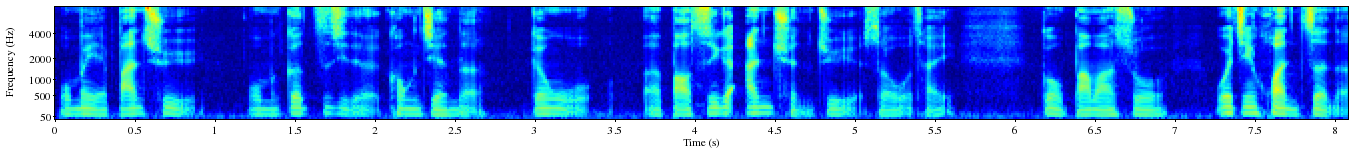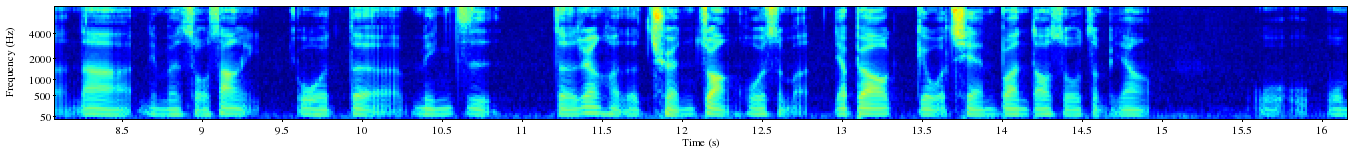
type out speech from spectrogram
我们也搬去我们各自己的空间了，跟我。呃，保持一个安全距离的时候，我才跟我爸妈说，我已经换证了。那你们手上我的名字的任何的权状或什么，要不要给我签？不然到时候怎么样？我我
